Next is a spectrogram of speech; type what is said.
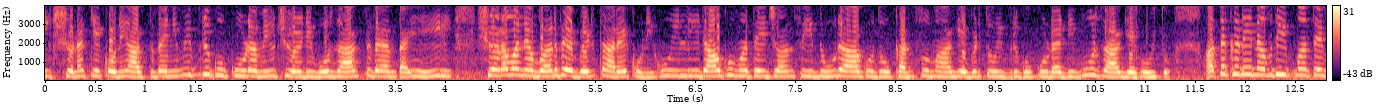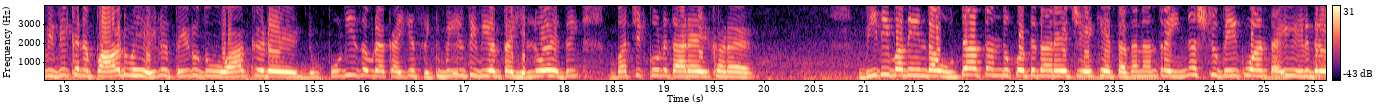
ಈ ಕ್ಷಣಕ್ಕೆ ಕೊನೆ ಆಗ್ತದೆ. ನಿಮ್ಮಿಬ್ಬರಿಗೂ ಕೂಡ ಮ್ಯೂಚುವಲ್ ಡಿವೋರ್ಸ್ ಆಗ್ತದೆ ಅಂತ ಹೇಳಿ ಕ್ಷಣವನ್ನ ಬರದೆ ಬಿಡ್ತಾರೆ. ಕೊನೆಗೂ ಇಲ್ಲಿ ರಾಘು ಮತ್ತೆ ಜಾನ್ಸಿ ದೂರ ಆಗೋದು ಕನ್ಫರ್ಮ್ ಆಗೇ ಬಿಡ್ತು. ಇಬ್ರಿಗೂ ಕೂಡ ಡಿವೋರ್ಸ್ ಆಗೇ ಹೋಯ್ತು. ಅತ್ತ ಕಡೆ ನವದೀಪ್ ಮತ್ತೆ ವಿವೇಕನ ಪಾಡು ಹೇಳುತ್ತಿರುವುದು ಆ ಕಡೆ ಪೊಲೀಸ್ ಅವರ ಕೈಗೆ ಸಿಕ್ಕಿ ಬೀಳ್ತೀವಿ ಅಂತ ಎಲ್ಲೋ ಹೆದ್ರಿ ಬಚ್ಚಿಟ್ಕೊಂಡಿದ್ದಾರೆ ಈ ಕಡೆ. ಬೀದಿ ಬದಿಯಿಂದ ಊಟ ತಂದು ಕೊಟ್ಟಿದ್ದಾರೆ ಜೇಕೆ. ತದನಂತರ ಇನ್ನಷ್ಟು ಬೇಕು ಅಂತ ಹೇಳಿದ್ರೆ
